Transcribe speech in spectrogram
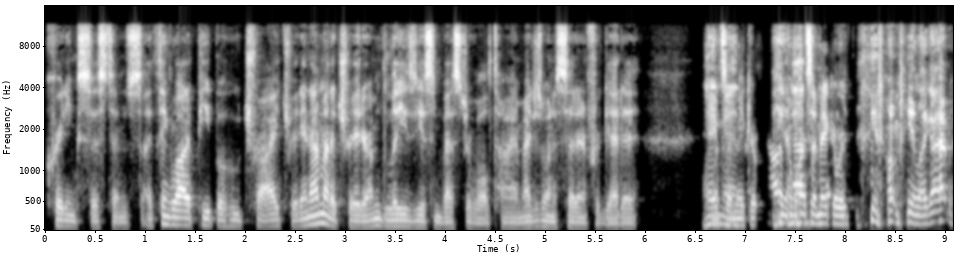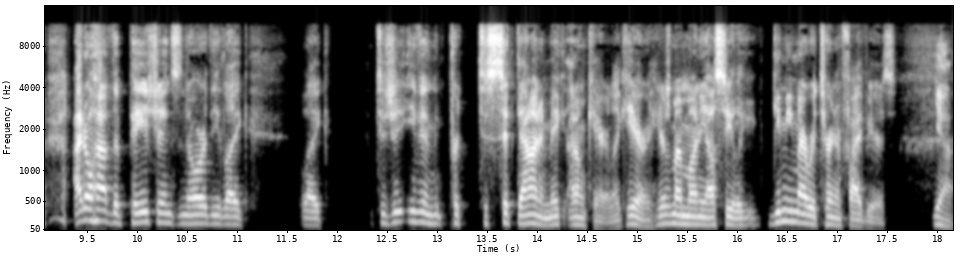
creating systems. I think a lot of people who try trading and i'm not a trader i'm the laziest investor of all time i just want to set it and forget it Hey once man, I make a, you know, once I make a, you know, what I mean, like I, I don't have the patience nor the like, like to even per, to sit down and make. I don't care. Like here, here's my money. I'll see. Like, give me my return in five years. Yeah.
